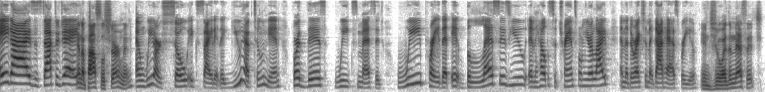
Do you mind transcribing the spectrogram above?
Hey guys, it's Dr. J. And Apostle Sherman. And we are so excited that you have tuned in for this week's message. We pray that it blesses you and helps to transform your life and the direction that God has for you. Enjoy the message.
